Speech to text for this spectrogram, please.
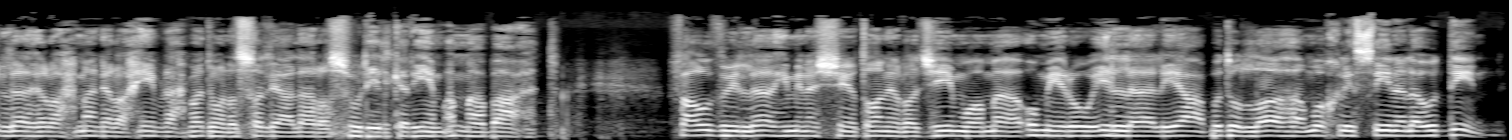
الله الرحمن الرحيم نحمد ونصلي على رسوله الكريم أما بعد فأعوذ بالله من الشيطان الرجيم وما أمروا إلا ليعبدوا الله مخلصين له الدين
